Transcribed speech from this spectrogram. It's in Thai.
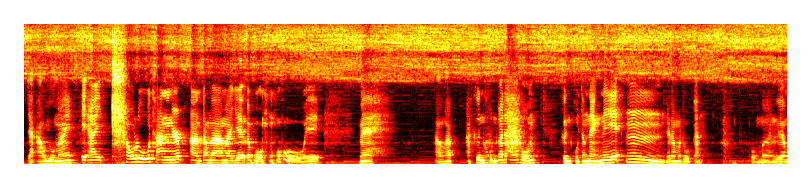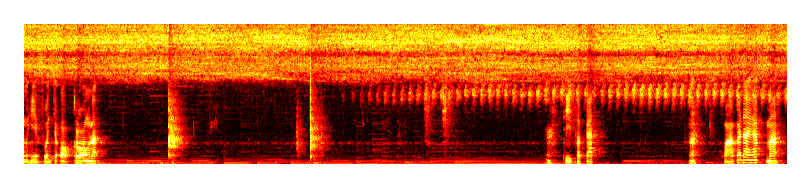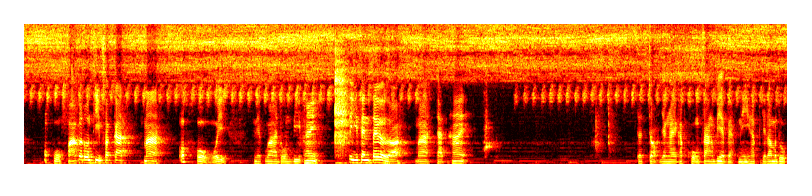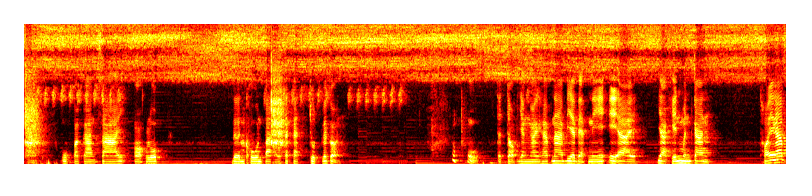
จะเอาอยู่ไหม AI เขารู้ทันครับอ่านตำรามาเยอะครับผมโอ้โหแม่เอาครับอะขึ้นขุนก็ได้ครับผม ขึ้นขุนตำแหน่งนี้ อืม เดี๋ยวเรามาดูกันผมเหมือนเรือมเหสวนจะออกคลองละอะถีบสกัด อะ ขวาก็ได้ครับ มา โอ้โห ขวาก็โดนถีบสกัด มา โอ้โห เรียกว่าโดนบีบให้ ตีเซนเตอร์เหรอ มาจัดให้ จะเจาะยังไงครับโครงสร้างเบี้ยแบบนี้ครับ เดี๋ยวเรามาดูกันอุปการซ้ายออกลบ เดินโคนไปสกัดจุดไว้ก่อนโอ้โหจะเจาะยังไงครับ หน้าเบี้ยแบบนี้ AI อยากเห็นเหมือนกัน ถอยครับ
